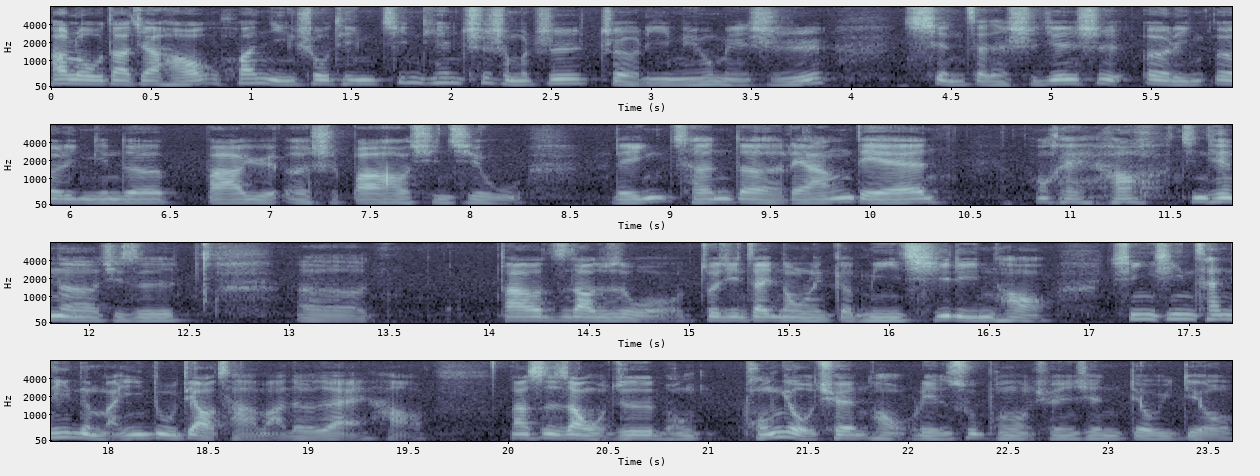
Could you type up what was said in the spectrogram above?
Hello，大家好，欢迎收听今天吃什么之这里没有美食。现在的时间是二零二零年的八月二十八号星期五凌晨的两点。OK，好，今天呢，其实呃，大家都知道，就是我最近在弄了一个米其林哈星星餐厅的满意度调查嘛，对不对？好，那事实上我就是朋朋友圈哈，脸书朋友圈先丢一丢，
